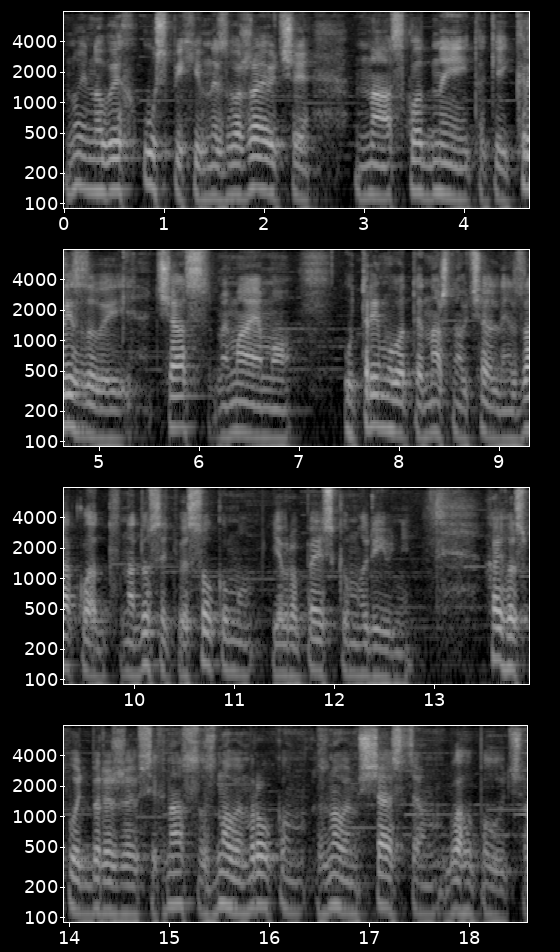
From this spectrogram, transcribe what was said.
ну і нових успіхів, незважаючи на складний такий кризовий час, ми маємо утримувати наш навчальний заклад на досить високому європейському рівні. Хай Господь береже всіх нас з Новим роком, з новим щастям, благополуччя.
